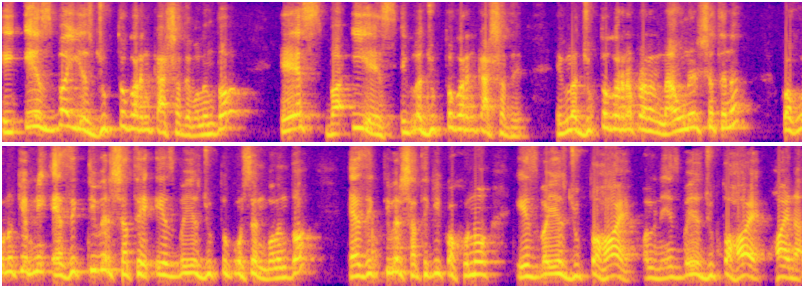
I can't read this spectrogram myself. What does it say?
এই এস বা ইএস যুক্ত করেন কার সাথে বলেন তো? এস বা ইএস এগুলো যুক্ত করেন কার সাথে? এগুলো যুক্ত করেন আপনারা নাউনের সাথে না? কখনো কি আপনি অ্যাজেক্টিভের সাথে এস বাই এস যুক্ত করছেন বলেন তো? অ্যাজেক্টিভের সাথে কি কখনো এস বাই এস যুক্ত হয়? বলেন এস বাই এস যুক্ত হয় হয় না।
